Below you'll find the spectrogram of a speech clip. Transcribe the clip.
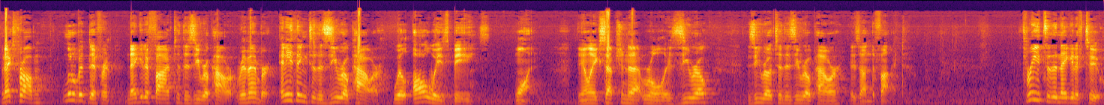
The next problem, a little bit different, negative 5 to the 0 power. Remember, anything to the 0 power will always be 1. The only exception to that rule is 0. 0 to the 0 power is undefined. 3 to the negative 2.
